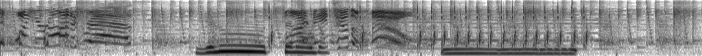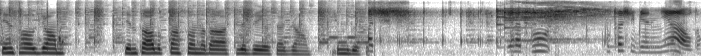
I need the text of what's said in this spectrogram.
just want your autograph! Cennet seni Fly Cennet alacağım. Cennet aldıktan sonra da size bir şey göstereceğim. Şimdi göster. Yine bu, bu taşı ben niye aldım?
